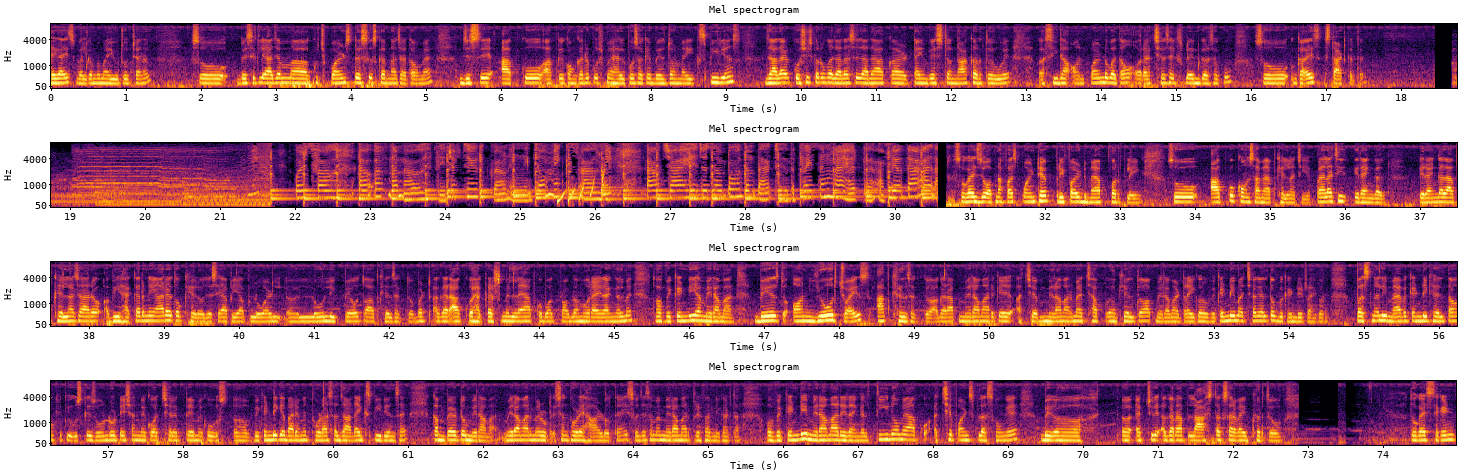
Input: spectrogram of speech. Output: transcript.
है guys welcome to my YouTube channel so basically आज हम uh, कुछ पॉइंट्स डिस्कस करना चाहता हूँ मैं जिससे आपको आपके कॉन्कर पुश में हेल्प हो सके बेस्ड ऑन माय एक्सपीरियंस ज़्यादा कोशिश करूँगा ज़्यादा से ज़्यादा आपका टाइम वेस्ट ना करते हुए uh, सीधा ऑन पॉइंट बताऊँ और अच्छे से एक्सप्लेन कर सकूँ। सो गाइज़ स्टार्ट करते हैं। सो गाइज़ जो अपना फ़र्स्ट पॉइंट है preferred map for playing so आपको कौन सा मैप खेलना चाहिए? पहला चीज़ इरेंगल इरेंगल आप खेलना चाह रहे हो, अभी हैकर नहीं आ रहे तो खेलो, जैसे आप ये आप लोअर लो लीग पे हो तो आप खेल सकते हो बट अगर आपको हैकर्स मिल रहे हैं, आपको बहुत प्रॉब्लम हो रहा है इरेंगल में तो आप विकेंडी या मेरा मार। बेस्ड ऑन योर चॉइस आप खेल सकते हो। अगर आप मेरा मार के अच्छे, मेरा मार में अच्छा खेलते हो, आप मेरा मार ट्राई करो। विकेंडी में अच्छा खेलते हो विकेंडी ट्राई करो। पर्सनली मैं विकेंडी खेलता हूँ, क्योंकि उसके जोन रोटेशन मेरे को अच्छे लगते हैं। मेरे को उस विकेंडी के बारे में थोड़ा सा ज़्यादा एक्सपीरियंस है कंपेयर टू मेरा मार। मेरा मार में रोटेशन थोड़े हार्ड होते हैं, इस वजह से मैं मेरा मार प्रेफर नहीं करता। और विकेंडी मेरा मार इरेंगल तीनों में आपको अच्छे पॉइंट्स प्लस होंगे। एक्चुअली अगर आप लास्ट तक सर्वाइव करते हो। तो गैस सेकेंड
